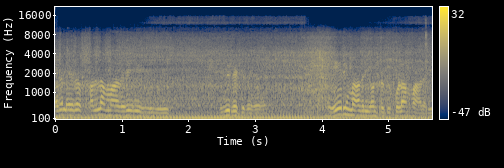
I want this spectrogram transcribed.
அதில் ஏதோ பள்ளம் மாதிரி இது இருக்குது. ஏரி மாதிரி ஒன்று இருக்குது குளம் மாதிரி.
